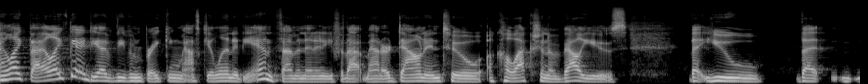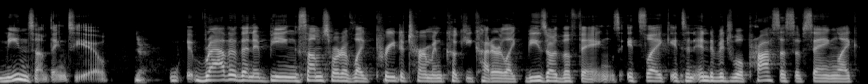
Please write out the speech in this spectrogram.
I like that. I like the idea of even breaking masculinity and femininity for that matter down into a collection of values that you that mean something to you. Yeah. Rather than it being some sort of like predetermined cookie cutter like these are the things. It's like it's an individual process of saying like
